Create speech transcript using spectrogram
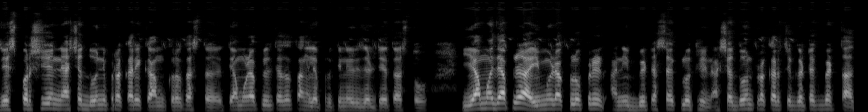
जे स्पर्शजन्य अशा दोन्ही प्रकारे काम करत असतं त्यामुळे आपल्याला त्याचा चांगल्या प्रतीने रिझल्ट येत असतो. यामध्ये आपल्याला इम्युडाक्लोप्रिड आणि बीटासायक्लोथ्रिन अशा दोन प्रकारचे घटक भेटतात.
